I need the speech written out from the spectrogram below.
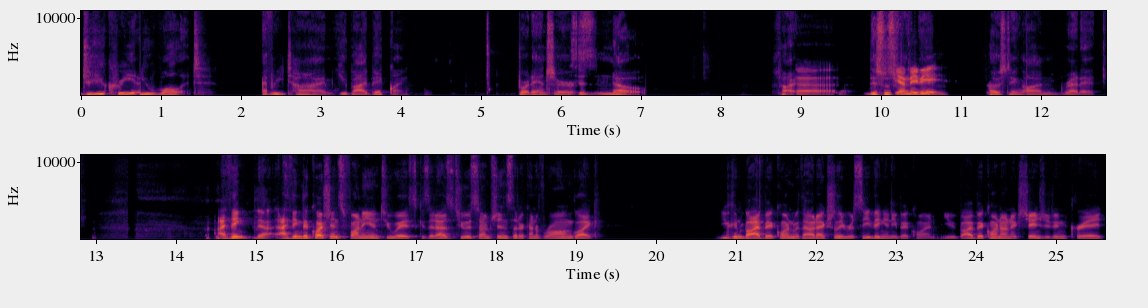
Do you create a new wallet every time you buy Bitcoin? Short answer: This is- No. Sorry, uh, this was yeah, maybe- posting on Reddit. I think that I think the question's funny in two ways because it has two assumptions that are kind of wrong. Like you can buy Bitcoin without actually receiving any Bitcoin. You buy Bitcoin on exchange. You didn't create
